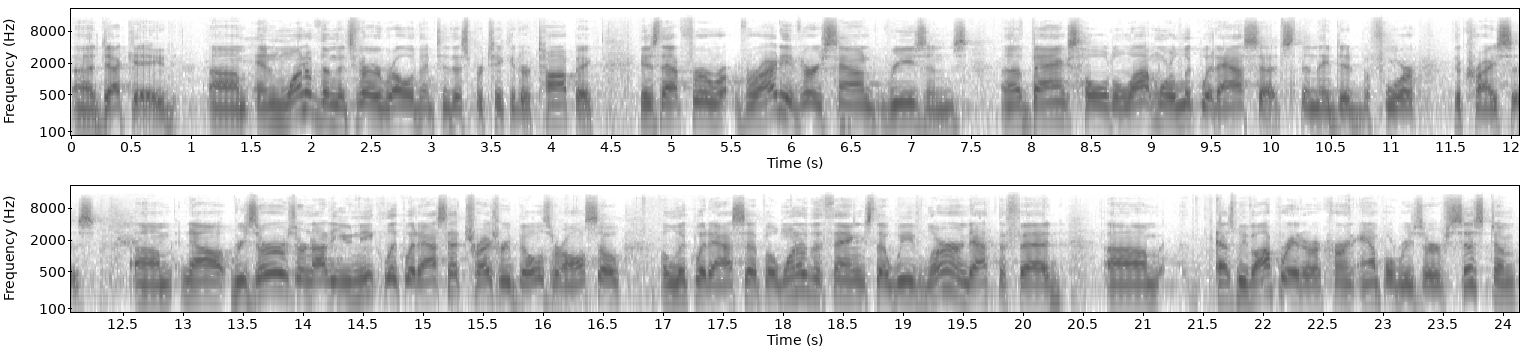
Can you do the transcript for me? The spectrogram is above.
uh, decade. Um, and one of them that's very relevant to this particular topic is that for a variety of very sound reasons, uh, banks hold a lot more liquid assets than they did before the crisis. Um, now, reserves are not a unique liquid asset. Treasury bills are also a liquid asset. But one of the things that we've learned at the Fed um, as we've operated our current ample reserve system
